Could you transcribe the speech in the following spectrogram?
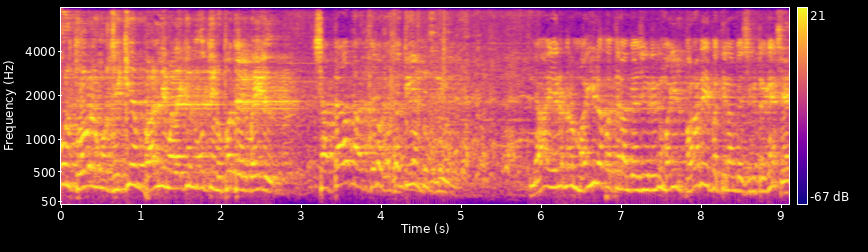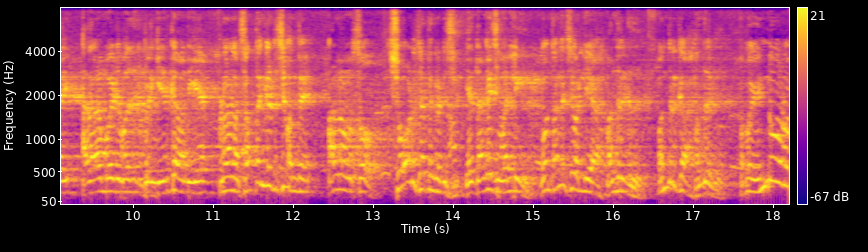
ஊர் தோரங்குறிச்சிக்கும் பள்ளி மலைக்கு நூத்தி முப்பத்தேழு மைல் சட்டார்னு அடிச்சா உடஞ்சிட்டு நான் என்னடா மயிலை பத்தி நான் பேசிக்கிட்டு இருக்கேன். மயில் பறவையை பத்தி நான் பேசிக்கிட்டு இருக்கேன். சரி அதெல்லாம் போயிட்டு வந்து இப்ப நீங்க எதுக்கா வந்தீங்க? நான் சத்தம் கடிச்சு வந்தேன். ஆனா சோ. சோடு சத்தம் கடிச்சு என் தங்கச்சி வள்ளி. உன் தங்கச்சி வரலையா வந்திருக்குது. வந்திருக்கா? வந்திருக்கு. அப்ப இன்னொரு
